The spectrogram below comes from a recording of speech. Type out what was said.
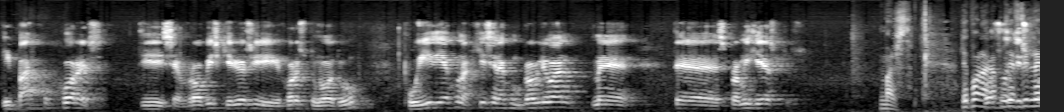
Υπάρχουν χώρες της Ευρώπης, κυρίως οι χώρες του Νότου, που ήδη έχουν αρχίσει να έχουν πρόβλημα με τις προμήθειές τους. Μάλιστα. Λοιπόν, αγαπητέ φίλε,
